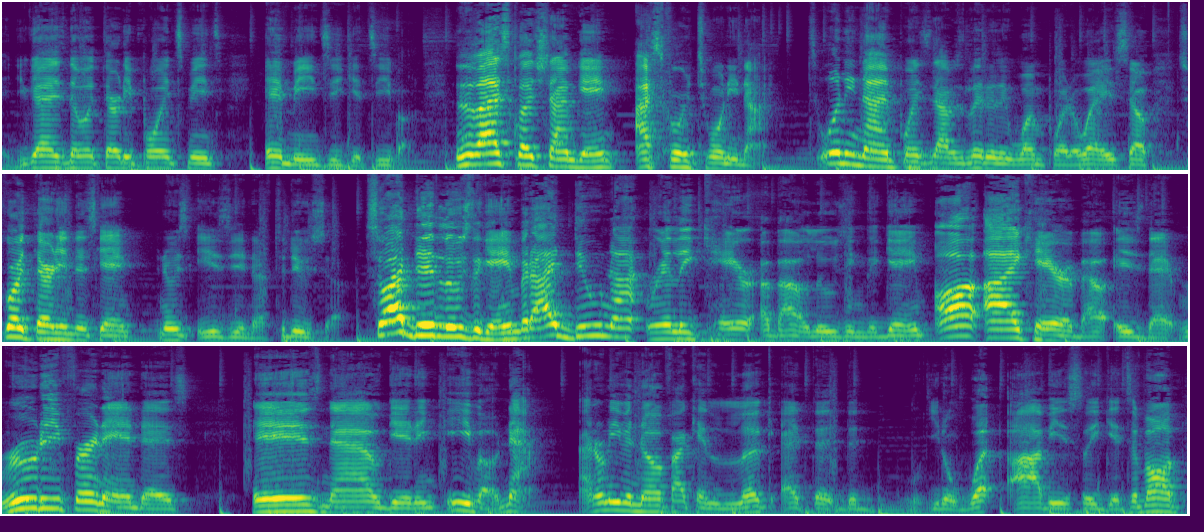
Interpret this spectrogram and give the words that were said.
And you guys know what 30 points means? It means he gets Evo. In the last clutch time game, I scored 29. 29 points, I was literally one point away. So scored 30 in this game, and it was easy enough to do so. So I did lose the game, but I do not really care about losing the game. All I care about is that Rudy Fernandez is now getting Evo. Now, I don't even know if I can look at the, the you know, what obviously gets involved.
